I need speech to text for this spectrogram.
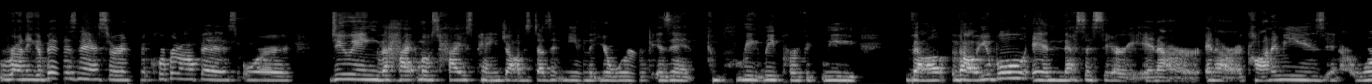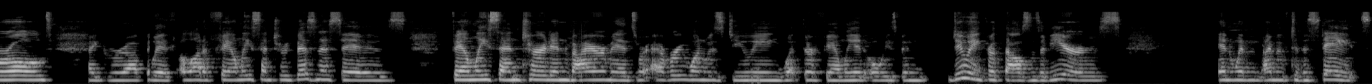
running a business or in a corporate office or doing the high, most highest paying jobs doesn't mean that your work isn't completely perfectly val- valuable and necessary in our in our economies in our world i grew up with a lot of family centered businesses family centered environments where everyone was doing what their family had always been doing for thousands of years and when I moved to the States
